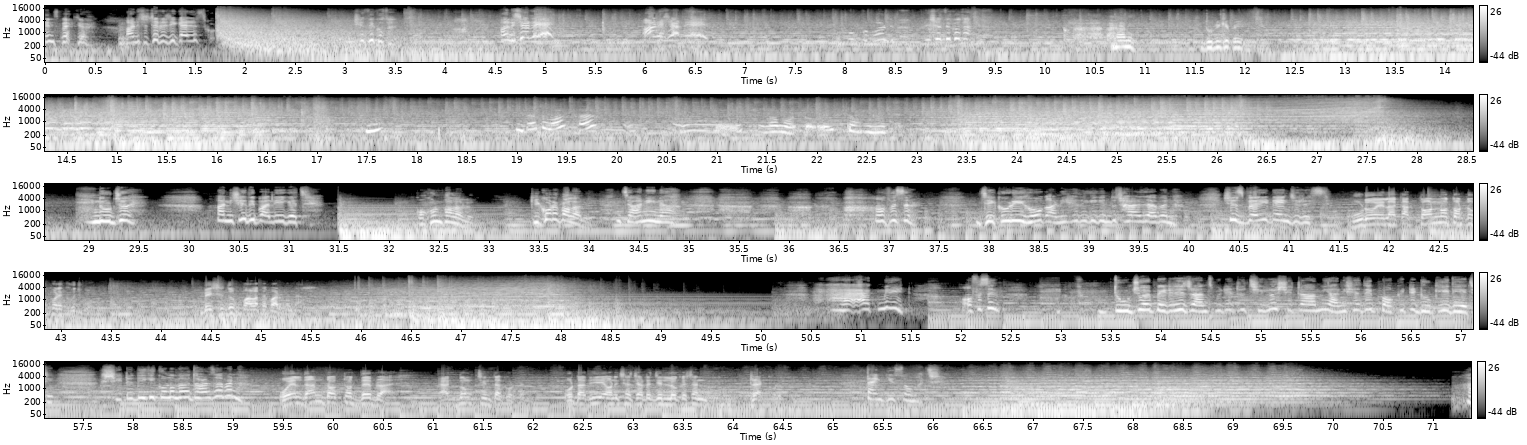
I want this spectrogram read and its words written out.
Anisha চ্যাটার্জিকে arrest করো সেদি কোথায় আনিশা রে আনিশা রে ও গড সেদি কোথায় রানী দুনিকে পেয়ে গেছি ঠিক আছে মা হ্যাঁ শোনা মতো কেমন আছে দুর্জয় আনিশাদি পালিয়ে গেছে। কখন পালালো? কি করে পালালো? জানি না। অফিসার যে করেই হোক আনিশাদিকে কিন্তু ছাড়া যাবে না। শি ইজ ভেরি ডেঞ্জারাস পুরো এলাকা তন্ন তন্ন করে খুঁজবো। বেশি দূর পালাতে পারবে না। হ্যাঁ এক মিনিট। অফিসার দুর্জয় পেটে যে ট্রান্সমিটারটা ছিল সেটা আমি আনিশাদের পকেটে ঢুকিয়ে দিয়েছি। সেটা দিয়ে কি কোনোভাবে ধরা যাবে না? ওয়েল ডান ডক্টর দেবরায় একদম চিন্তা করবেন ওটা দিয়ে অনিশা চ্যাটার্জির লোকেশন ট্র্যাক করে থ্যাংক ইউ সো মাচ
